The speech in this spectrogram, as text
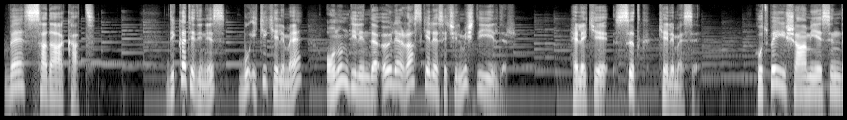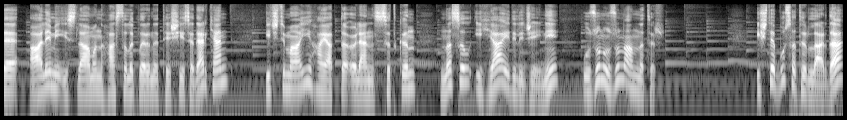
ve sadakat. Dikkat ediniz, bu iki kelime onun dilinde öyle rastgele seçilmiş değildir. Hele ki sıdk kelimesi. Hutbe-i Şamiyesinde alemi İslam'ın hastalıklarını teşhis ederken, içtimai hayatta ölen sıdkın nasıl ihya edileceğini uzun uzun anlatır. İşte bu satırlarda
